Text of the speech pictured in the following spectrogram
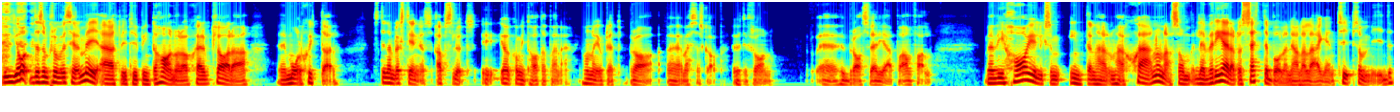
Det, jag, det som provocerar mig är att vi typ inte har några självklara eh, målskyttar. Stina Blackstenius, absolut. Eh, Jag kommer inte hata på henne. Hon har gjort ett bra eh, mästerskap utifrån eh, hur bra Sverige är på anfall. Men vi har ju liksom inte den här, de här stjärnorna som levererar och sätter bollen i alla lägen, typ som Mid.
